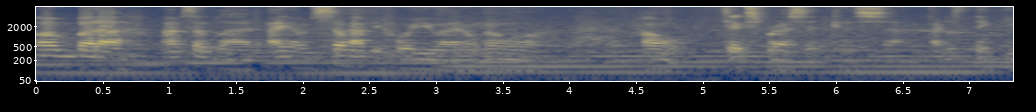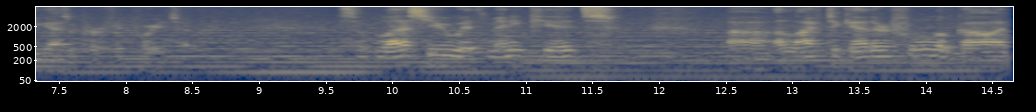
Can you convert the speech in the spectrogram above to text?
um, but uh, I'm so glad. I am so happy for you. I don't know uh, how to express it because uh, I just think you guys are perfect for each other. So bless you with many kids, uh, a life together full of God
